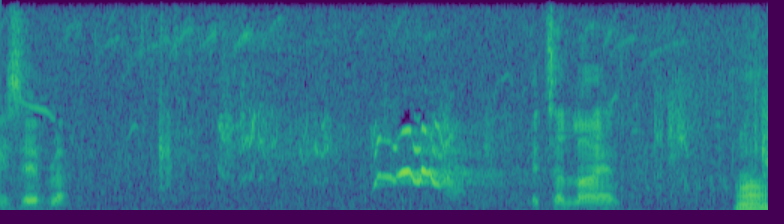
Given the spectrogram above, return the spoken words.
baby zebra. It's a lion. Oh.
